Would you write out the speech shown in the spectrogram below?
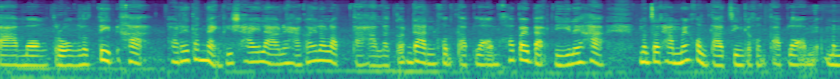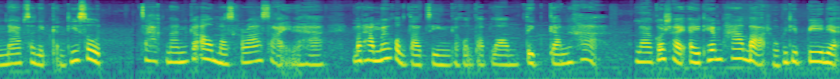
ตามองตรงแล้วติดค่ะ พอได้ตำแหน่งที่ใช่แล้วนะคะ ก็ให้เราหลับตาแล้วก็ดันขนตาปลอมเข้าไปแบบนี้เลยค่ะ มันจะทำให้ขนตาจริงกับขนตาปลอมเนี่ยมันแนบสนิทกันที่สุด จากนั้นก็เอามาสคาร่าใส่นะคะ มาทำให้ขนตาจริงกับขนตาปลอมติดกันค่ะ แล้วก็ใช้ไอเทม 5 บาทของพี่ทิปปี้เนี่ย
